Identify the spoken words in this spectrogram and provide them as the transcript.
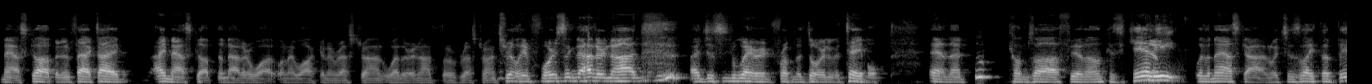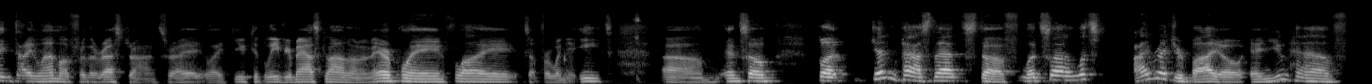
mask up? And in fact, I I mask up no matter what when I walk in a restaurant, whether or not the restaurant's really enforcing that or not. I just wear it from the door to the table. And then boop comes off, you know, because you can't yep. eat with a mask on, which is like the big dilemma for the restaurants, right? Like you could leave your mask on on an airplane flight, except for when you eat. Um, and so, but getting past that stuff, let's uh, let's. I read your bio, and you have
